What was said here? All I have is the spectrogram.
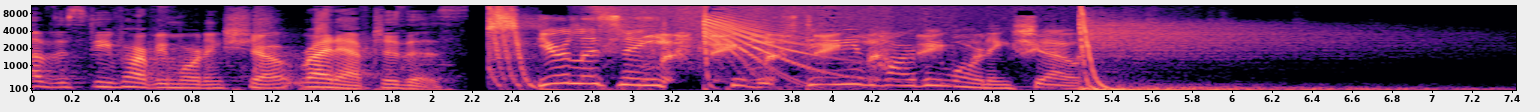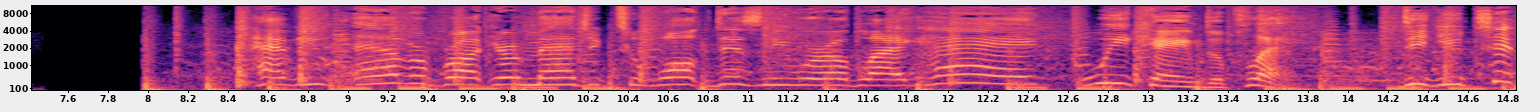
of the Steve Harvey Morning Show right after this. You're listening to the Steve Harvey Morning Show. Have you ever brought your magic to Walt Disney World like, hey, we came to play? Did you tip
